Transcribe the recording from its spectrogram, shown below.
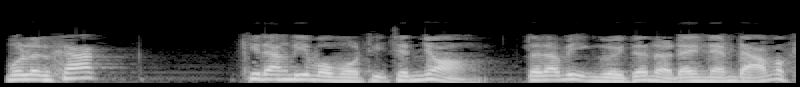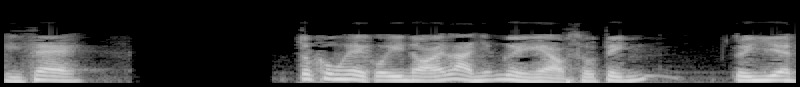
Một lần khác, khi đang đi vào một thị trấn nhỏ, tôi đã bị người dân ở đây ném đá vào kính xe. Tôi không hề có ý nói là những người nghèo xấu tính, tuy nhiên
